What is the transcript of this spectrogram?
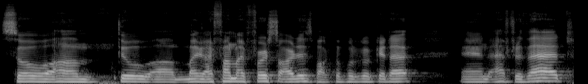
so um, through um, my, I found my first artist, Bhaktapur Koketa, and after that,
